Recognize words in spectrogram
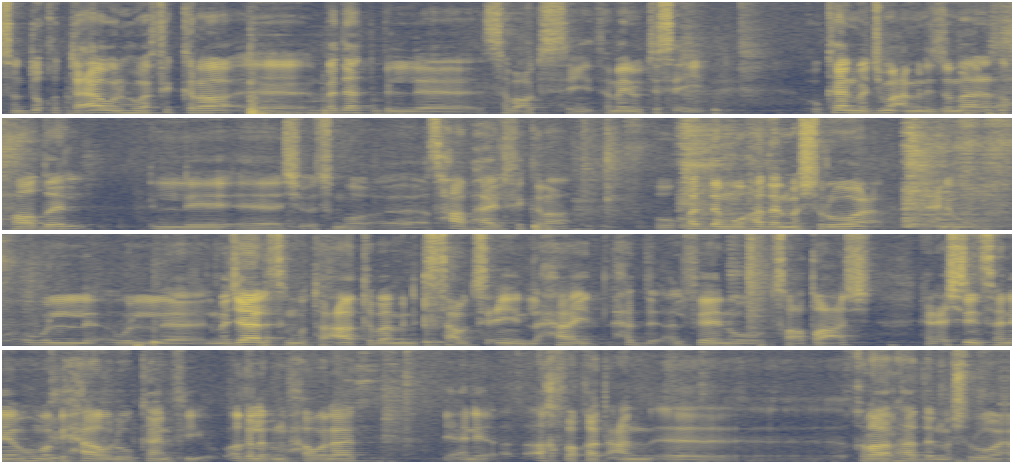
صندوق التعاون هو فكره آه، بدات بال 97 98 وكان مجموعه من الزملاء الافاضل اللي آه، شو اسمه أصحاب هاي الفكرة وقدموا هذا المشروع يعني والمجالس المتعاقبة من 99 لحد لحد 2019 يعني 20 سنة وهم بيحاولوا كان في أغلب المحاولات يعني أخفقت عن إقرار هذا المشروع.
